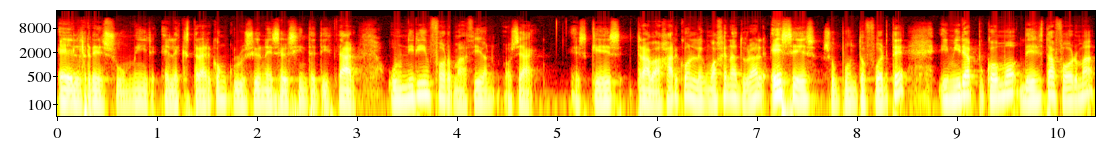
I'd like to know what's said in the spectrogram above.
el resumir, el extraer conclusiones, el sintetizar, unir información, o sea, es que es trabajar con lenguaje natural, ese es su punto fuerte y mira cómo de esta forma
